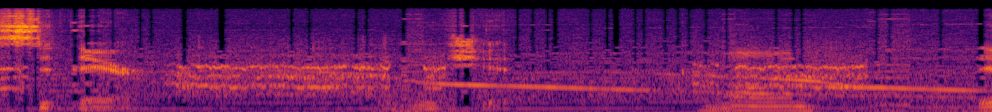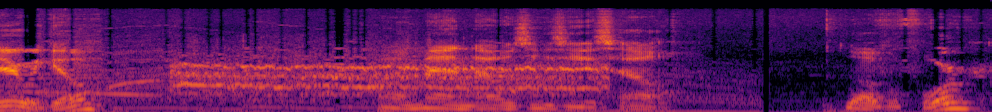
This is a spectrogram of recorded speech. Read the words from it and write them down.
sit there. Oh shit. Come on. There we go. Oh man, that was easy as hell. Level 4.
